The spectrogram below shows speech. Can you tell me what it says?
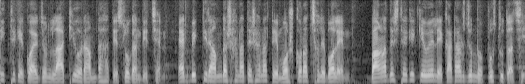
দিক থেকে কয়েকজন লাঠি ও রামদা হাতে স্লোগান দিচ্ছেন। এক ব্যক্তি রামদা সানাতে সানাতে মস্করার ছলে বলেন, বাংলাদেশ থেকে কেউ এলে কাটার জন্য প্রস্তুত আছি।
